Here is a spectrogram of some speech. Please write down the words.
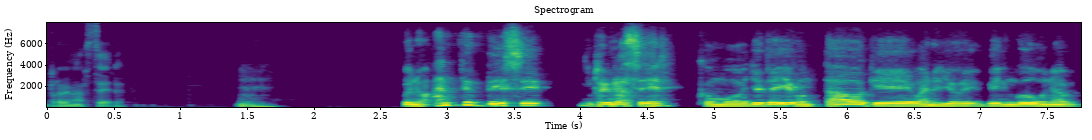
renacer? Mm. Bueno, antes de ese renacer, como yo te había contado, que bueno, yo vengo de una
